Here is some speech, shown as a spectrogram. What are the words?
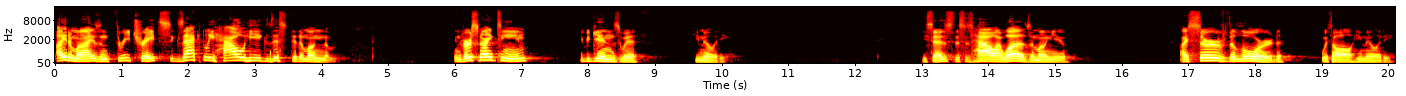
itemize in three traits, exactly how he existed among them. In verse 19, he begins with humility. He says, This is how I was among you. I served the Lord with all humility.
